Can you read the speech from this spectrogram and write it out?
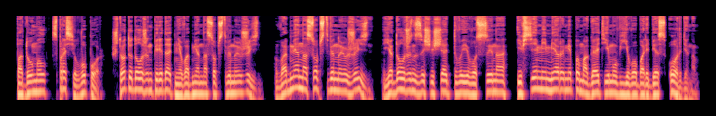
Подумал, спросил в упор. «Что ты должен передать мне в обмен на собственную жизнь?» «В обмен на собственную жизнь я должен защищать твоего сына и всеми мерами помогать ему в его борьбе с орденом.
